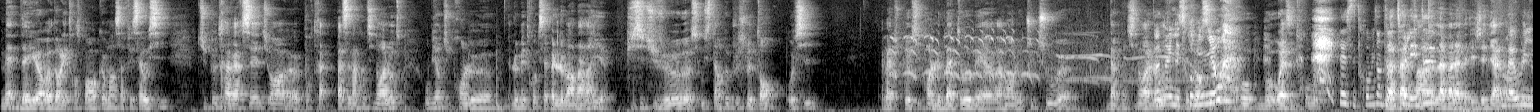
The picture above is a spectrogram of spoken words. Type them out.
même d'ailleurs euh, dans les transports en commun ça fait ça aussi. Tu peux traverser, tu vois, pour passer d'un continent à l'autre, ou bien tu prends le, le métro qui s'appelle le Marmaraï, puis si tu veux, ou si t'as un peu plus le temps aussi, ben, tu peux aussi prendre le bateau, mais vraiment le chouchou d'un continent à l'autre. non, il et est trop genre, mignon. trop beau, ouais, c'est trop beau. C'est trop bien, t'es La, entre ba- les enfin, deux. la balade elle est géniale. Bah les oui,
